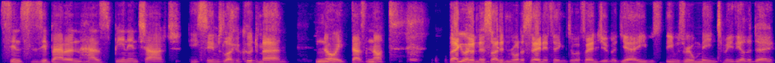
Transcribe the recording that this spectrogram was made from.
since the Baron has been in charge. He seems like a good man. No, it does not. Thank You goodness I didn't want to say anything to offend you, but yeah, he was he was real mean to me the other day.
